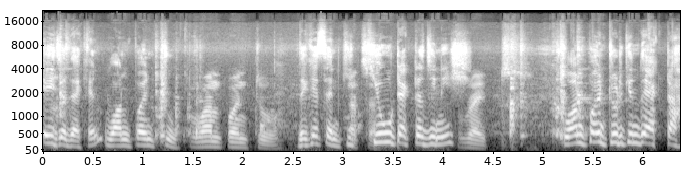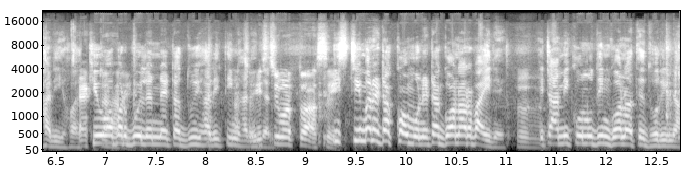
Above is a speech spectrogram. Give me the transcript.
এই যে দেখেন ওয়ান পয়েন্ট টু 1.2 দেখেছেন কি আচ্ছা। কিউট একটা জিনিস? রাইট ওয়ান পয়েন্ট টুর কিন্তু একটা হাড়ি হয়। কেউ আবার বললেন না এটা দুই হাড়ি তিন হাড়ি স্টিমার তো আছে স্টিমার এটা কমন এটা গনার বাইরে। এটা আমি কোনোদিন গনাতে ধরি না।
